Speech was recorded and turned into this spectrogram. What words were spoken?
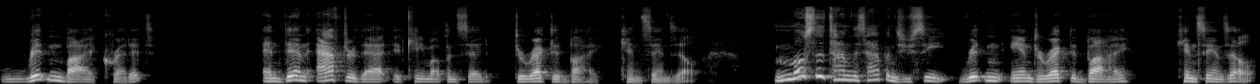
written by credit, and then after that, it came up and said directed by Ken Sanzel. Most of the time, this happens. You see written and directed by Ken Sanzel.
